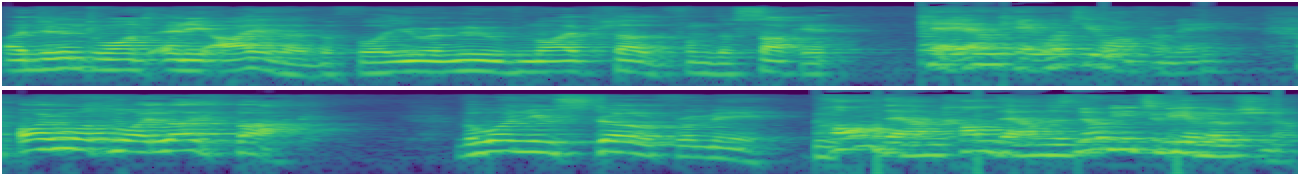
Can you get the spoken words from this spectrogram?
I didn't want any either before you removed my plug from the socket. Okay, okay, what do you want from me? I want my life back! The one you stole from me. Calm down, calm down. There's no need to be emotional.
